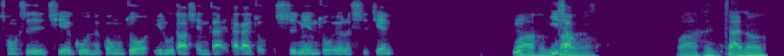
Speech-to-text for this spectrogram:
从事企业顾问的工作，一路到现在大概做十年左右的时间。哇，很棒哦！哇，很赞哦！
